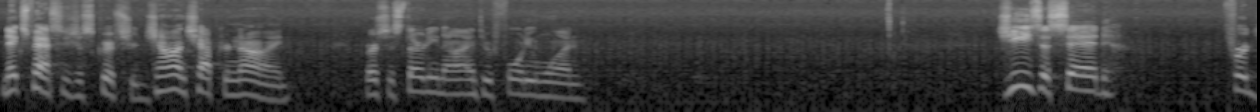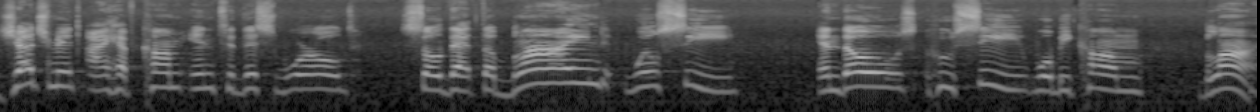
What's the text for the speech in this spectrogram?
Next passage of Scripture, John chapter 9, verses 39 through 41. Jesus said, For judgment I have come into this world, so that the blind will see, and those who see will become blind.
